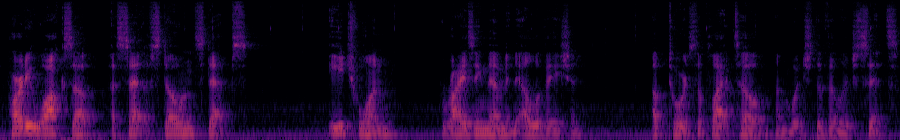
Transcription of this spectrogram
the party walks up a set of stone steps, each one rising them in elevation up towards the plateau on which the village sits.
